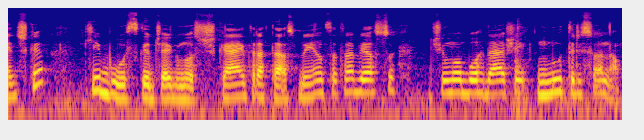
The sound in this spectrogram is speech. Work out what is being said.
médica que busca diagnosticar e tratar as doenças através de uma abordagem nutricional.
